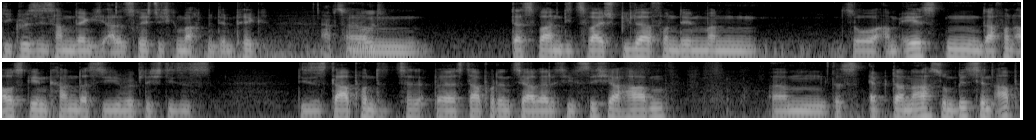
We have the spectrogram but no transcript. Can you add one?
die Grizzlies haben, denke ich, alles richtig gemacht mit dem Pick. Absolut. Ähm, das waren die zwei Spieler, von denen man so am ehesten davon ausgehen kann, dass sie wirklich dieses dieses äh, Star-Potenzial relativ sicher haben. Ähm, das ebbt danach so ein bisschen ab.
